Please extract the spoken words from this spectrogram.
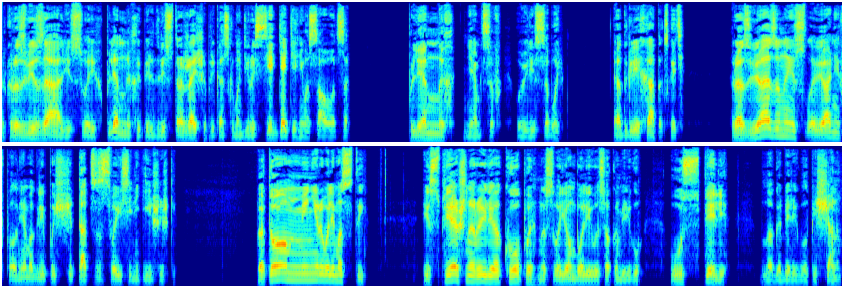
Только развязали своих пленных и передали строжайший приказ командира сидеть и не высовываться. Пленных немцев увели с собой. От греха, так сказать. Развязанные славяне вполне могли посчитаться за свои синяки и шишки. Потом минировали мосты, и спешно рыли окопы на своем более высоком берегу. Успели, благо берег был песчаным.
